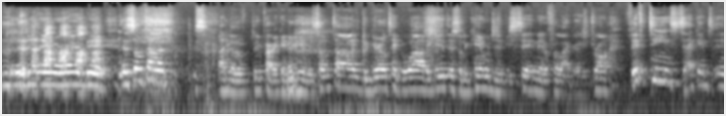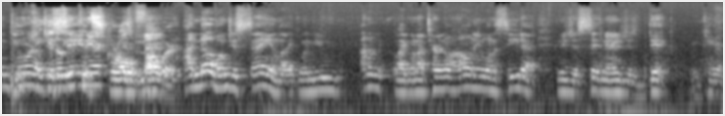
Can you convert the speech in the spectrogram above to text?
and then just aim it right there. And sometimes. I know they probably can't even hear me. Sometimes the girl take a while to get there, so the camera just be sitting there for like a strong 15 seconds in porn. I'm just sitting there. scroll it's forward. I know, but I'm just saying, like when you, I don't like when I turn on. I don't even want to see that. And you're just sitting there, and it's just dick and camera.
